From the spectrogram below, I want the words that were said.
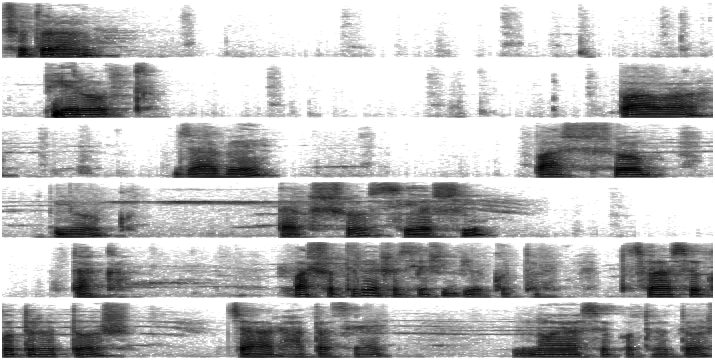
সুতরাং ফেরত পাওয়া যাবে পাঁচশো বিয়োগ একশো ছিয়াশি টাকা। পাঁচশো থেকে একশো ছিয়াশি বিয়োগ করতে হবে। ছয় আছে কত দশ? চার হাত আছে এক। নয় আছে কত দশ?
